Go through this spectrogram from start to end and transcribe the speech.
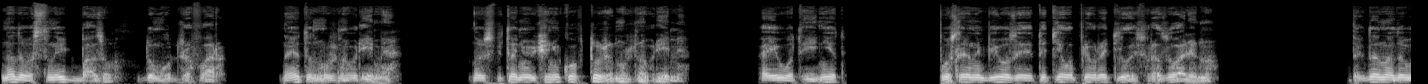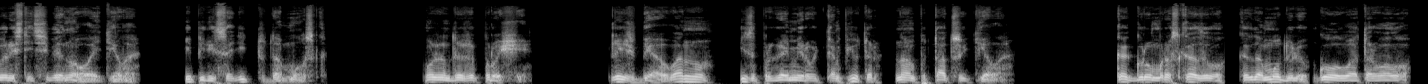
Надо восстановить базу, думал Джафар. На это нужно время. На воспитание учеников тоже нужно время. А его-то и нет. После анабиоза это тело превратилось в развалину. Тогда надо вырастить себе новое тело и пересадить туда мозг. Можно даже проще. Лечь в биованну и запрограммировать компьютер на ампутацию тела. Как Гром рассказывал, когда модулю голову оторвало,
